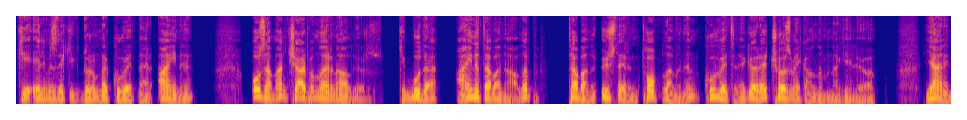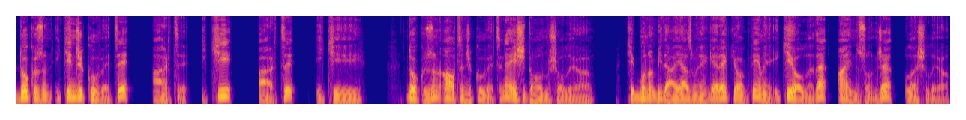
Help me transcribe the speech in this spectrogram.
ki elimizdeki durumda kuvvetler aynı, o zaman çarpımlarını alıyoruz. Ki bu da aynı tabanı alıp, tabanı üstlerin toplamının kuvvetine göre çözmek anlamına geliyor. Yani 9'un ikinci kuvveti artı 2 artı 2. 9'un 6. kuvvetine eşit olmuş oluyor. Ki bunu bir daha yazmaya gerek yok değil mi? İki yolla da aynı sonuca ulaşılıyor.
